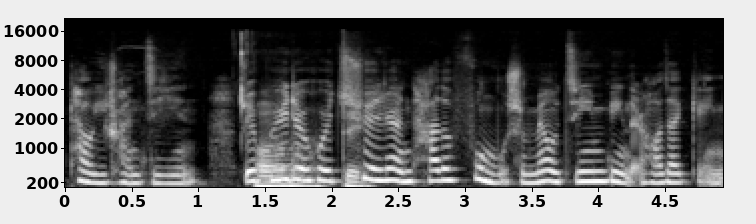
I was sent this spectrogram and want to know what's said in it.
它有遗传基因，所以 breeder 会确认它的父母是没有基因病的，然后再给你。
